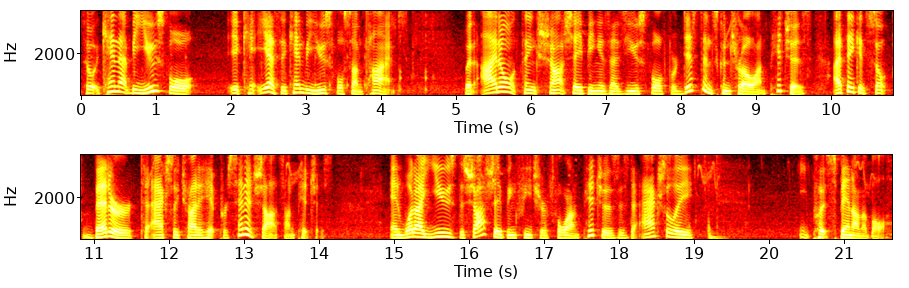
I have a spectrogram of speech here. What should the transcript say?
So can that be useful? It can yes, it can be useful sometimes. But I don't think shot shaping is as useful for distance control on pitches. I think it's so better to actually try to hit percentage shots on pitches. And what I use the shot shaping feature for on pitches is to actually put spin on the ball.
